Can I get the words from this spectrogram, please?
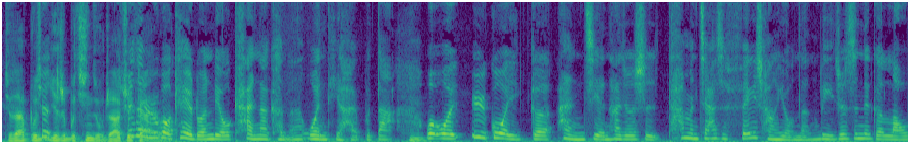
就是还不一直不清楚，这样去改。我觉得如果可以轮流看，那可能问题还不大。嗯、我我遇过一个案件，他就是他们家是非常有能力，就是那个老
